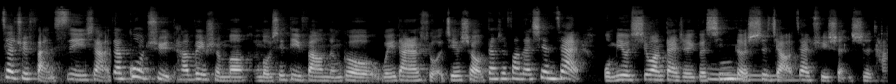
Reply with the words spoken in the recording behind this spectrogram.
再去反思一下，在过去他为什么某些地方能够为大家所接受，但是放在现在，我们又希望带着一个新的视角再去审视它。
